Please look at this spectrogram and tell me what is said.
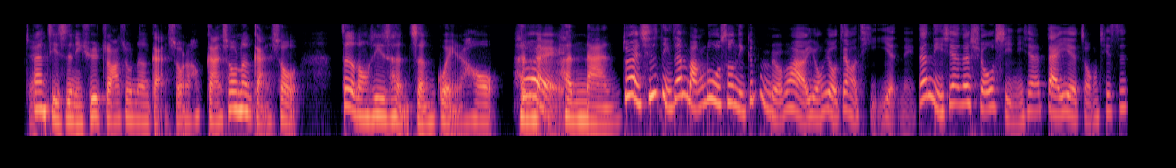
但其实你去抓住那个感受，然后感受那个感受，这个东西是很珍贵，然后很很难。对，其实你在忙碌的时候，你根本没有办法拥有这样的体验呢。但你现在在休息，你现在待业中，其实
